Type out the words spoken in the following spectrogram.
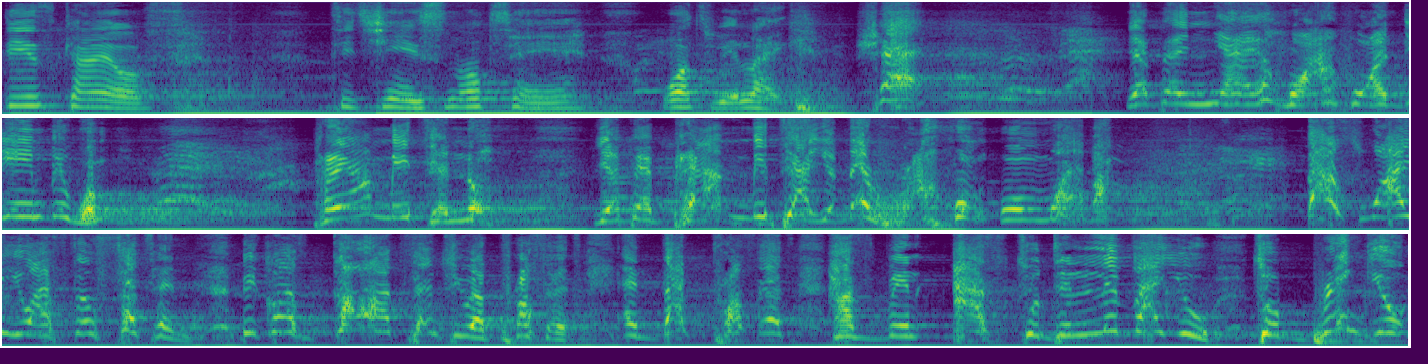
This kind of teaching is not uh, what we like. Prayer meeting, no. That's why you are still certain because God sent you a prophet, and that prophet has been asked to deliver you, to bring you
